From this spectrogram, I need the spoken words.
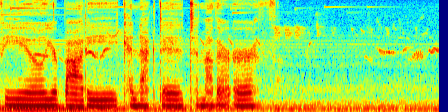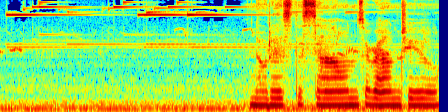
Feel your body connected to Mother Earth. Notice the sounds around you.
